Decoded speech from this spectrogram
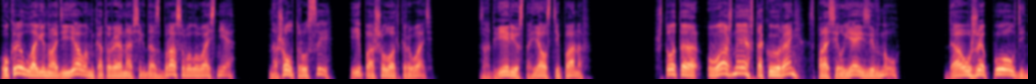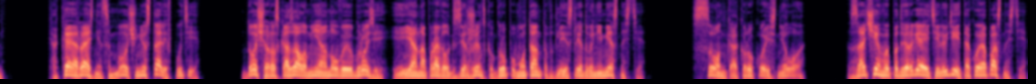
Укрыл лавину одеялом, которое она всегда сбрасывала во сне, нашел трусы и пошел открывать. За дверью стоял Степанов. «Что-то важное в такую рань?» — спросил я и зевнул. «Да уже полдень. Какая разница, мы очень устали в пути. Дочь рассказала мне о новой угрозе, и я направил к Дзержинску группу мутантов для исследования местности. Сон как рукой сняло. Зачем вы подвергаете людей такой опасности?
